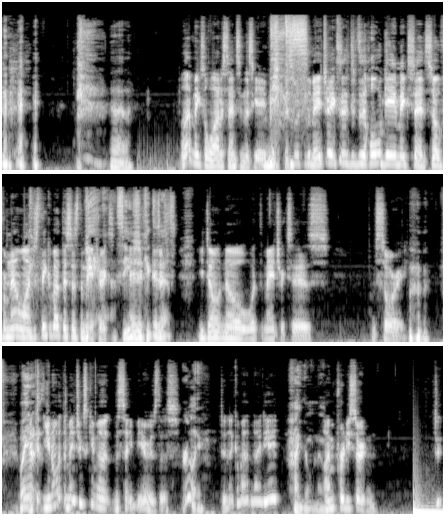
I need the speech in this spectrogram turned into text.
Uh, Well, that makes a lot of sense in this game. this was the Matrix. The whole game makes sense. So from now on, just think about this as the Matrix. Yeah, see, And she if- kicked his if ass. You don't know what the Matrix is. I'm sorry. Well, you know, you know what? The Matrix came out the same year as this. really, Didn't it come out in '98? I don't know. I'm pretty certain. Dude,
